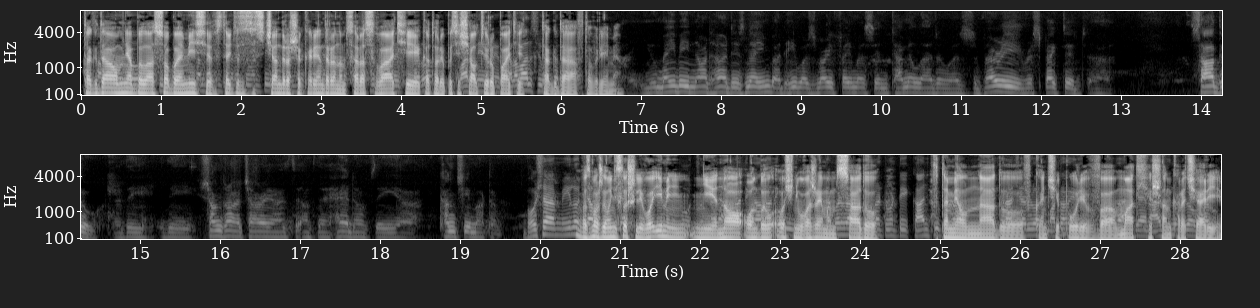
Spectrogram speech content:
Тогда у меня была особая миссия встретиться с Чандра Шакарендраном Сарасвати, который посещал Тирупати тогда, в то время. Name, sadhu, the, the Shankaracharya of the head of the uh, Kanchi Matam. Возможно, вы не слышали его имени, но он был очень уважаемым саду в Тамилнаду, в Канчипуре, в Мадхи Шанкарачарии.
